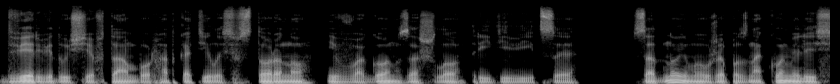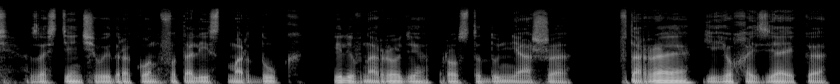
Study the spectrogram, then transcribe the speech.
Дверь, ведущая в тамбур, откатилась в сторону, и в вагон зашло три девицы. С одной мы уже познакомились, застенчивый дракон-фаталист Мардук, или в народе просто Дуняша. Вторая — ее хозяйка,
